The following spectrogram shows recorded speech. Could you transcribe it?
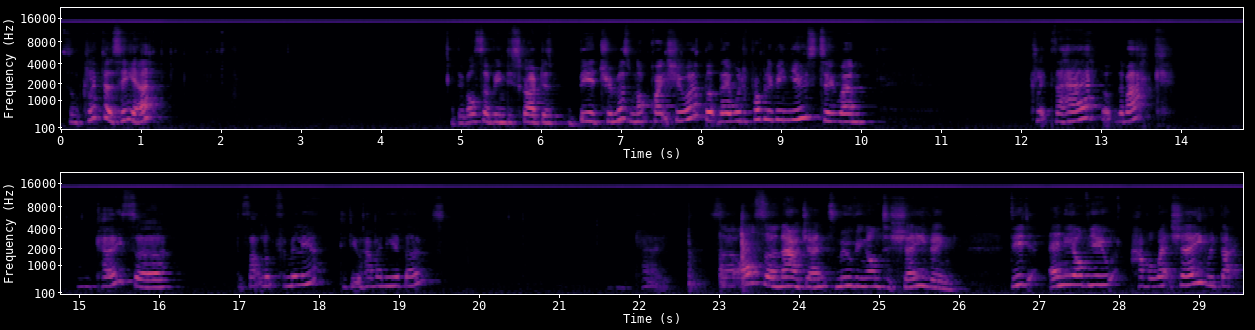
some clippers here. They've also been described as beard trimmers, I'm not quite sure, but they would have probably been used to um, clip the hair up the back. Okay, so does that look familiar? Did you have any of those? Okay, so also now gents, moving on to shaving. Did any of you have a wet shave with that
